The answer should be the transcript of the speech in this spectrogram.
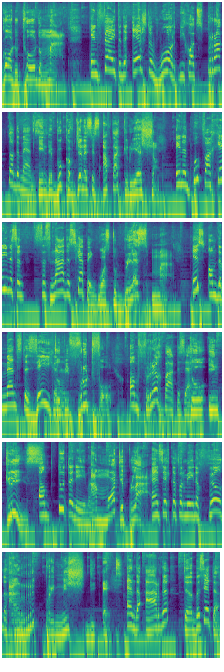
God told man In feite, de eerste woord die God sprak tot de mens in the book of Genesis after creation in het boek van Genesis na de schepping was to bless man, is om de mens te to zegenen, be fruitful, om vruchtbaar te zijn, to increase om toe te nemen and multiply en zich te vermenigvuldigen and replenish the earth. en de aarde te bezitten.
